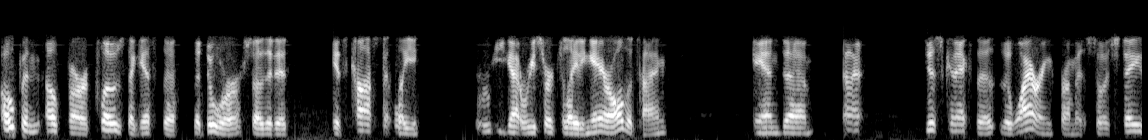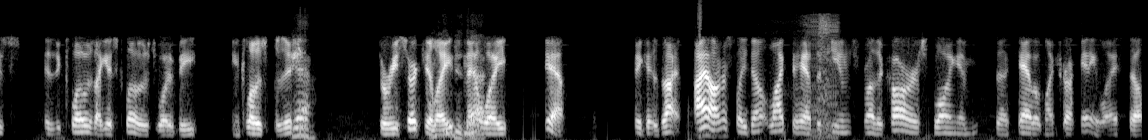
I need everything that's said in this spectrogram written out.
open up or close, I guess, the the door so that it it's constantly you got recirculating air all the time, and um, uh, disconnect the the wiring from it so it stays. Is it closed? I guess closed. Would it be in closed position? Yeah. To recirculate, and that, that. way, yeah. Because I, I honestly don't like to have the fumes from other cars blowing in the cab of my truck anyway. So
